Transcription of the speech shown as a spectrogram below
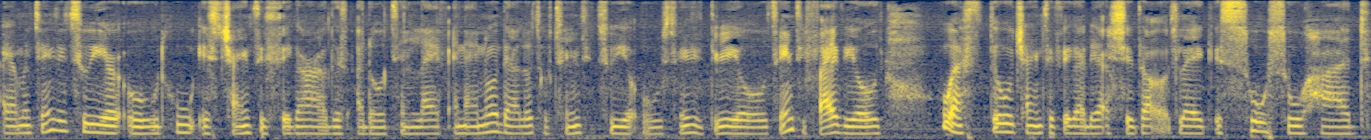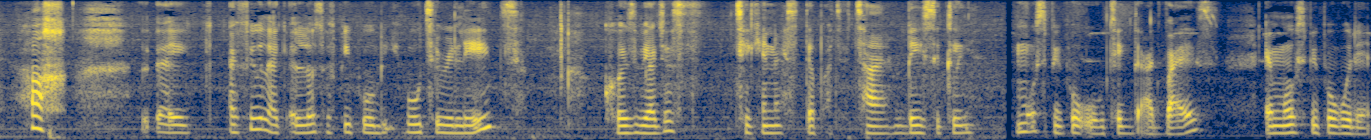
I am a 22 year old who is trying to figure out this adulting life, and I know there are a lot of 22 year olds, 23 year olds, 25 year olds who are still trying to figure their shit out. Like, it's so, so hard. Ugh. Like, I feel like a lot of people will be able to relate because we are just taking a step at a time, basically most people will take the advice and most people wouldn't.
